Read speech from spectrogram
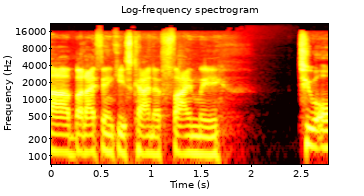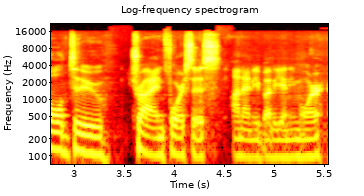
uh, but I think he's kind of finally too old to try and force this on anybody anymore.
